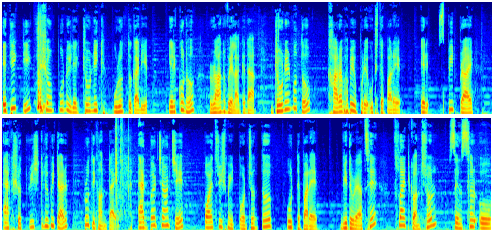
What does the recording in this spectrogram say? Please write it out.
এটি একটি সম্পূর্ণ ইলেকট্রনিক উড়ন্ত গাড়ি। এর কোনো রানওয়ে লাগে না। ড্রোনের মতো খারাপভাবে উপরে উঠতে পারে। এর স্পিড প্রায় একশো ত্রিশ কিলোমিটার প্রতি ঘন্টায়। একবার চার্জে পঁয়ত্রিশ মিনিট পর্যন্ত উঠতে পারে। ভিতরে আছে ফ্লাইট কন্ট্রোল সেন্সর ও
